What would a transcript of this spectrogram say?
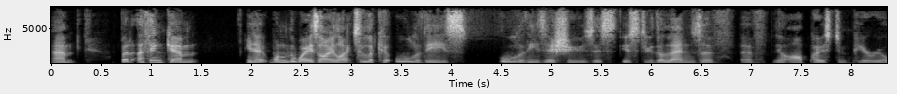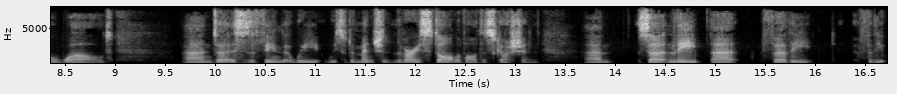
Um, but I think um, you know one of the ways I like to look at all of these all of these issues is is through the lens of of you know, our post-imperial world, and uh, this is a theme that we we sort of mentioned at the very start of our discussion. Um, certainly, uh, for the for the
